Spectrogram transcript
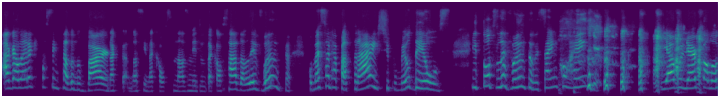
a galera que tá sentada no bar, na, assim, na calça, nas mesas da calçada, levanta, começa a olhar para trás, tipo, meu Deus! E todos levantam e saem correndo. e a mulher falou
